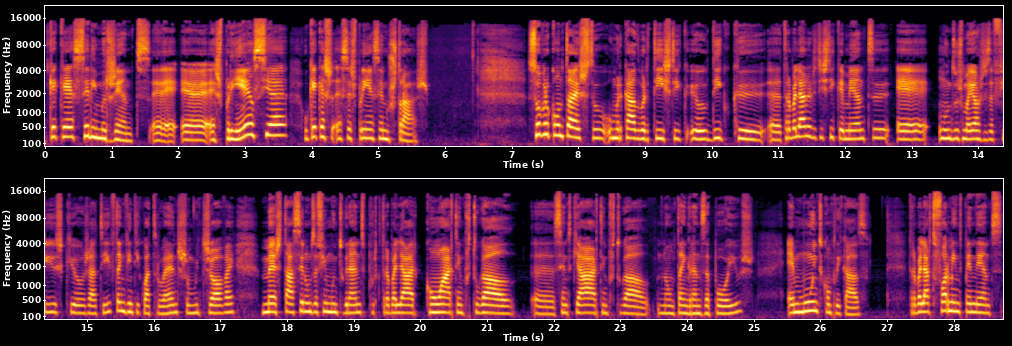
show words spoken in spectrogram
O que é que é ser emergente? É, é, é experiência? O que é que essa experiência nos traz? Sobre o contexto, o mercado artístico, eu digo que uh, trabalhar artisticamente é um dos maiores desafios que eu já tive. Tenho 24 anos, sou muito jovem, mas está a ser um desafio muito grande porque trabalhar com arte em Portugal, uh, sendo que a arte em Portugal não tem grandes apoios, é muito complicado Trabalhar de forma independente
